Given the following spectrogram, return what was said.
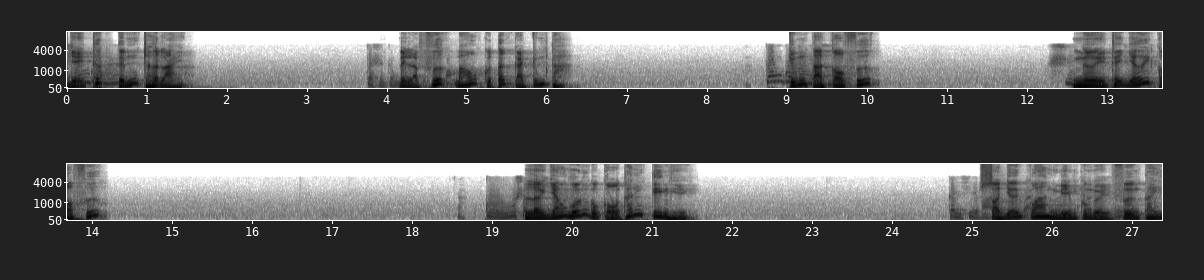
Dễ thức tỉnh trở lại. Đây là phước báo của tất cả chúng ta. Chúng ta có phước. Người thế giới có phước. Lời giáo huấn của cổ thánh tiên hiền. So với quan niệm của người phương Tây,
